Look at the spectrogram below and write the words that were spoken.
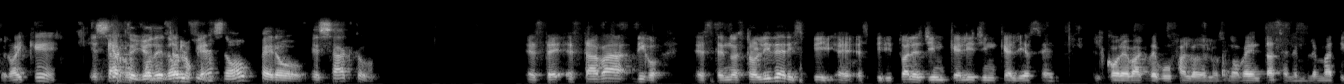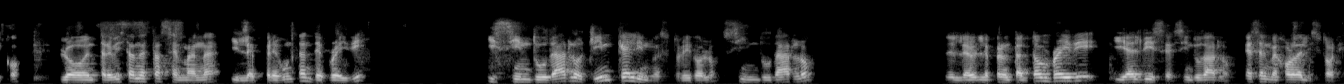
pero hay que. Exacto, yo de Dolphins, ¿no? Pero, exacto. Este, estaba, digo, este, nuestro líder eh, espiritual es Jim Kelly. Jim Kelly es el, el coreback de Buffalo de los noventas, el emblemático. Lo entrevistan esta semana y le preguntan de Brady. Y sin dudarlo, Jim Kelly, nuestro ídolo, sin dudarlo, le, preguntan Tom Brady y él dice, sin dudarlo, es el mejor de la historia.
